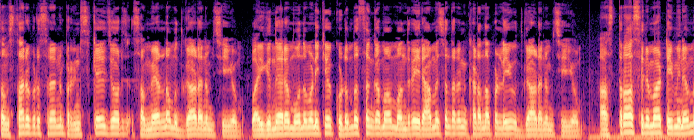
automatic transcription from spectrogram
സംസ്ഥാന പ്രസിഡന്റ് പ്രിൻസ് കെ ജോർജ് സമ്മേളനം ഉദ്ഘാടനം ചെയ്യും. വൈകുന്നേരം മൂന്ന് മണിക്ക് കുടുംബസംഗമം മന്ത്രി രാമചന്ദ്രൻ കടന്നപ്പള്ളി ഉദ്ഘാടനം ചെയ്യും. അസ്ത്ര സിനിമ ടീമിനും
